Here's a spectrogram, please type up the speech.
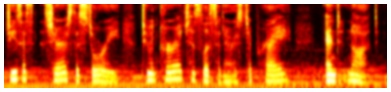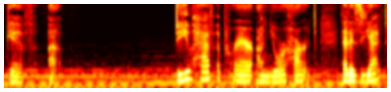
Jesus shares the story to encourage his listeners to pray and not give up. Do you have a prayer on your heart that is yet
